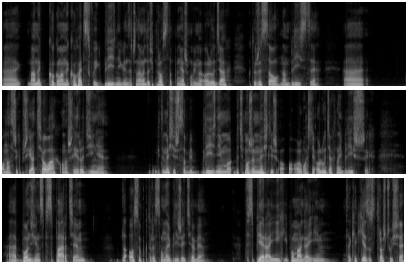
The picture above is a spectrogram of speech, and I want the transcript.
E, mamy, kogo mamy kochać? Swoich bliźnich, więc zaczynamy dość prosto, ponieważ mówimy o ludziach, którzy są nam bliscy. E, o naszych przyjaciołach, o naszej rodzinie. Gdy myślisz sobie bliźni, być może myślisz o, o, właśnie o ludziach najbliższych. E, bądź więc wsparciem dla osób, które są najbliżej ciebie. Wspieraj ich i pomagaj im. Tak jak Jezus troszczył się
